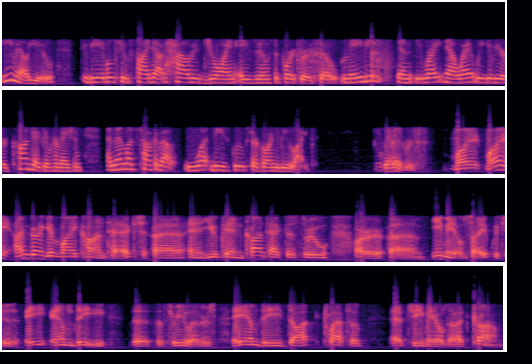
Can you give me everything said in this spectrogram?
email you to be able to find out how to join a Zoom support group. So maybe in, right now, why don't we give your contact information, and then let's talk about what these groups are going to be like. Go ahead, Rich. My my I'm going to give my contacts, uh, and you can contact us through our uh, email site, which is AMD, the the three letters, amd.clatsop at gmail.com.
